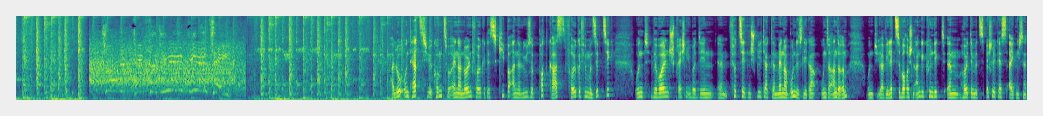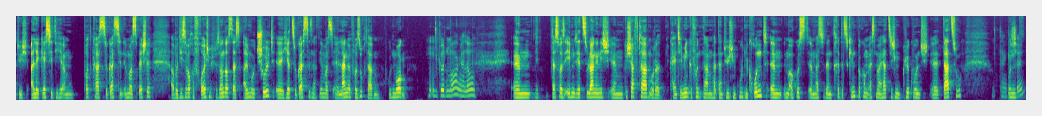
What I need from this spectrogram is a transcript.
Hallo und herzlich willkommen zu einer neuen Folge des Keeper Analyse Podcasts, Folge 75. Und wir wollen sprechen über den ähm, 14. Spieltag der Männer-Bundesliga unter anderem. Und ja, wie letzte Woche schon angekündigt, ähm, heute mit Special Guests. Eigentlich natürlich alle Gäste, die hier im Podcast zu Gast sind, immer special. Aber diese Woche freue ich mich besonders, dass Almut Schuld äh, hier zu Gast ist, nachdem wir es äh, lange versucht haben. Guten Morgen. Guten Morgen, hallo. Ähm, das, was eben jetzt so lange nicht ähm, geschafft haben oder keinen Termin gefunden haben, hat natürlich einen guten Grund. Ähm, Im August ähm, hast du dein drittes Kind bekommen. Erstmal herzlichen Glückwunsch äh, dazu. Dankeschön. Und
